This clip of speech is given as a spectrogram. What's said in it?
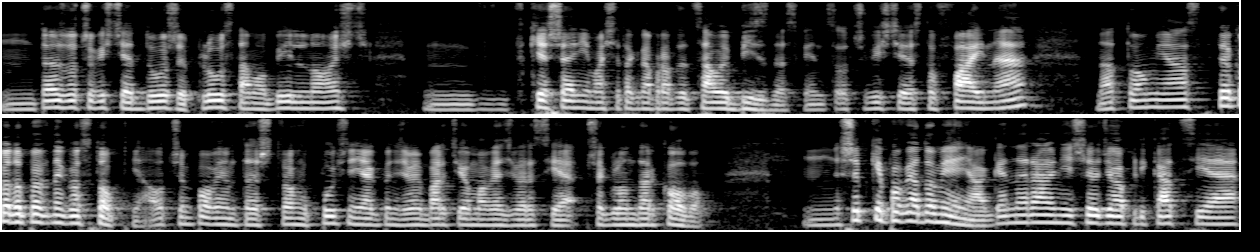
Mm, to jest oczywiście duży plus, ta mobilność. Mm, w kieszeni ma się tak naprawdę cały biznes, więc oczywiście jest to fajne. Natomiast tylko do pewnego stopnia, o czym powiem też trochę później, jak będziemy bardziej omawiać wersję przeglądarkową. Mm, szybkie powiadomienia. Generalnie jeśli chodzi o aplikacje,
